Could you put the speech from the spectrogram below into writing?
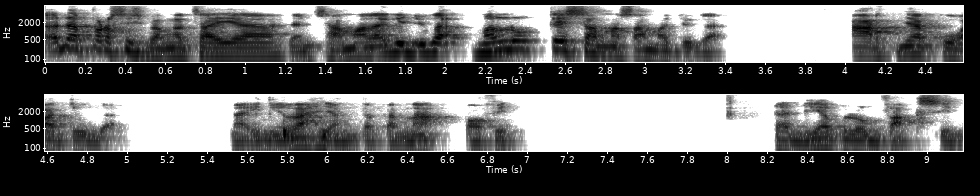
ada persis banget saya dan sama lagi juga melukis sama-sama juga. Artnya kuat juga. Nah, inilah yang terkena COVID. Dan dia belum vaksin.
